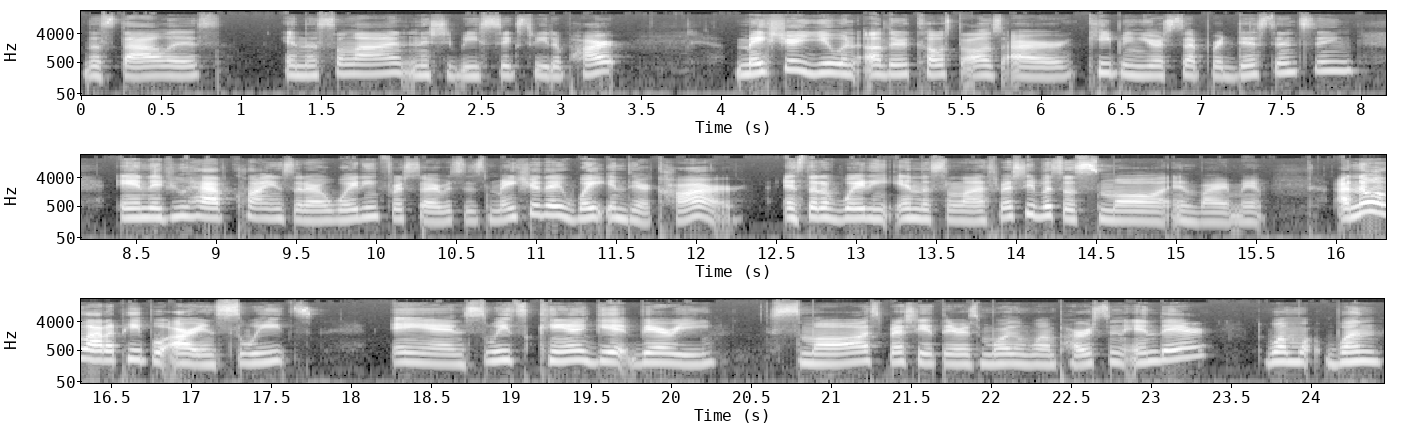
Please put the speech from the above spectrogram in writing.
the stylist in the salon, and it should be six feet apart. Make sure you and other co-stylists are keeping your separate distancing. And if you have clients that are waiting for services, make sure they wait in their car instead of waiting in the salon, especially if it's a small environment. I know a lot of people are in suites, and suites can get very small, especially if there's more than one person in there. One one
